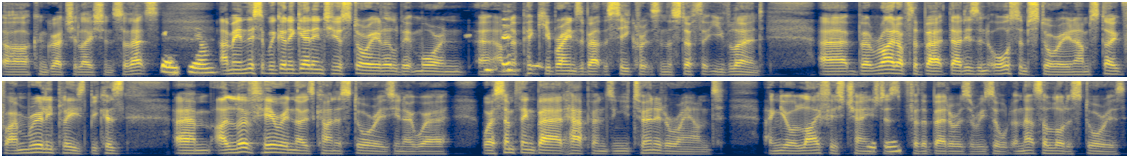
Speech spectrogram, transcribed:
Oh, congratulations! So that's thank you. I mean, this we're going to get into your story a little bit more, and uh, I'm going to pick your brains about the secrets and the stuff that you've learned. Uh, but right off the bat, that is an awesome story, and I'm stoked for. I'm really pleased because um, I love hearing those kind of stories, you know, where where something bad happens and you turn it around and your life is changed mm-hmm. as, for the better as a result. And that's a lot of stories.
